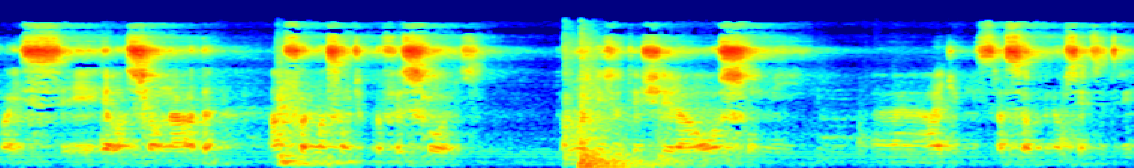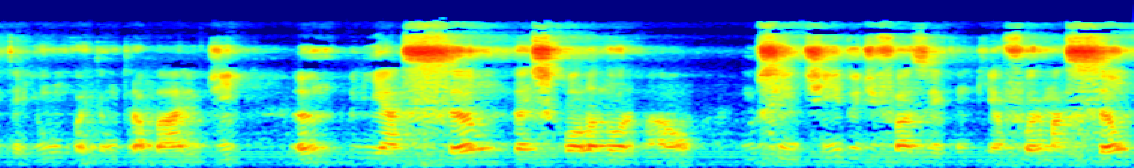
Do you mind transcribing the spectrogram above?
vai ser relacionada à formação de professores. Então, o Anísio Teixeira, ao assumir é, a administração em 1931, vai ter um trabalho de ampliação da escola normal, no sentido de fazer com que a formação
